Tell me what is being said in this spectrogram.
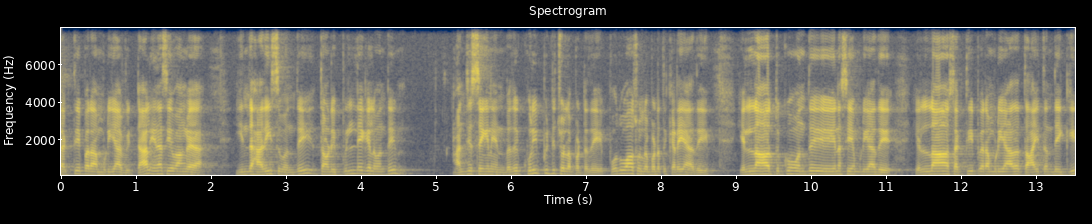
சக்தி பெற முடியாவிட்டால் என்ன செய்வாங்க? இந்த ஹதீஸ் வந்து தன்னுடைய பிள்ளைகள் வந்து அஞ்சு செய்யணும் என்பது குறிப்பிட்டு சொல்லப்பட்டது. பொதுவாக சொல்லப்பட்டது கிடையாது. எல்லாத்துக்கும் வந்து என்ன செய்ய முடியாது? எல்லா சக்தி பெற முடியாத தாய் தந்தைக்கு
